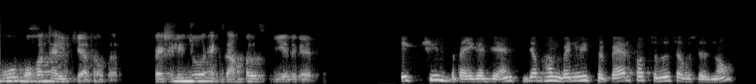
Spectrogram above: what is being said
वो बहुत हेल्प किया था उधर स्पेशली जो एग्जाम्पल्स दिए गए थे। एक चीज़ बताइएगा जैन जब हम when we prepare for civil services no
